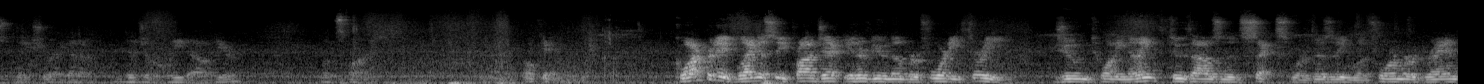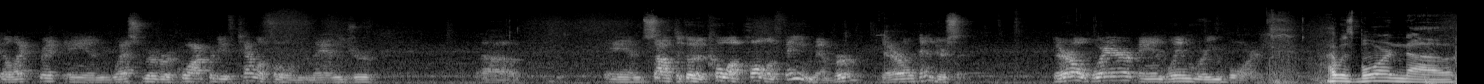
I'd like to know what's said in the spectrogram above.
Just make sure I got a digital readout here. Looks fine. Okay. Cooperative Legacy Project Interview Number 43, June 29th, 2006. We're visiting with former Grand Electric and West River Cooperative Telephone Manager uh, and South Dakota Co-op Hall of Fame member, Darrell Henderson. Darrell, where and when were you born? I was born uh,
